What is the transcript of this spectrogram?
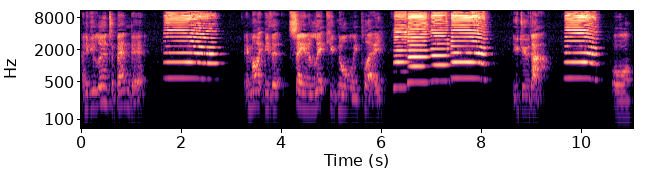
and if you learn to bend it, it might be that, say in a lick you'd normally play, you do that. Or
